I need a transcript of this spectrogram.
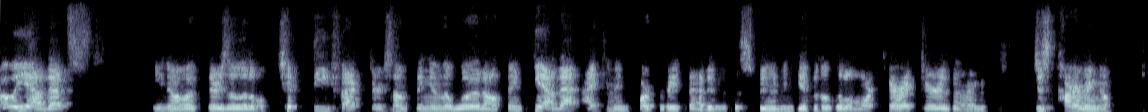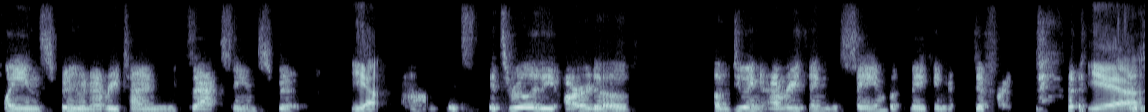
oh, yeah, that's, you know, if there's a little chip defect or something in the wood, I'll think, yeah, that I can incorporate that into the spoon and give it a little more character than just carving a plain spoon every time the exact same spoon. Yeah, um, it's it's really the art of of doing everything the same but making it different. Yeah,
